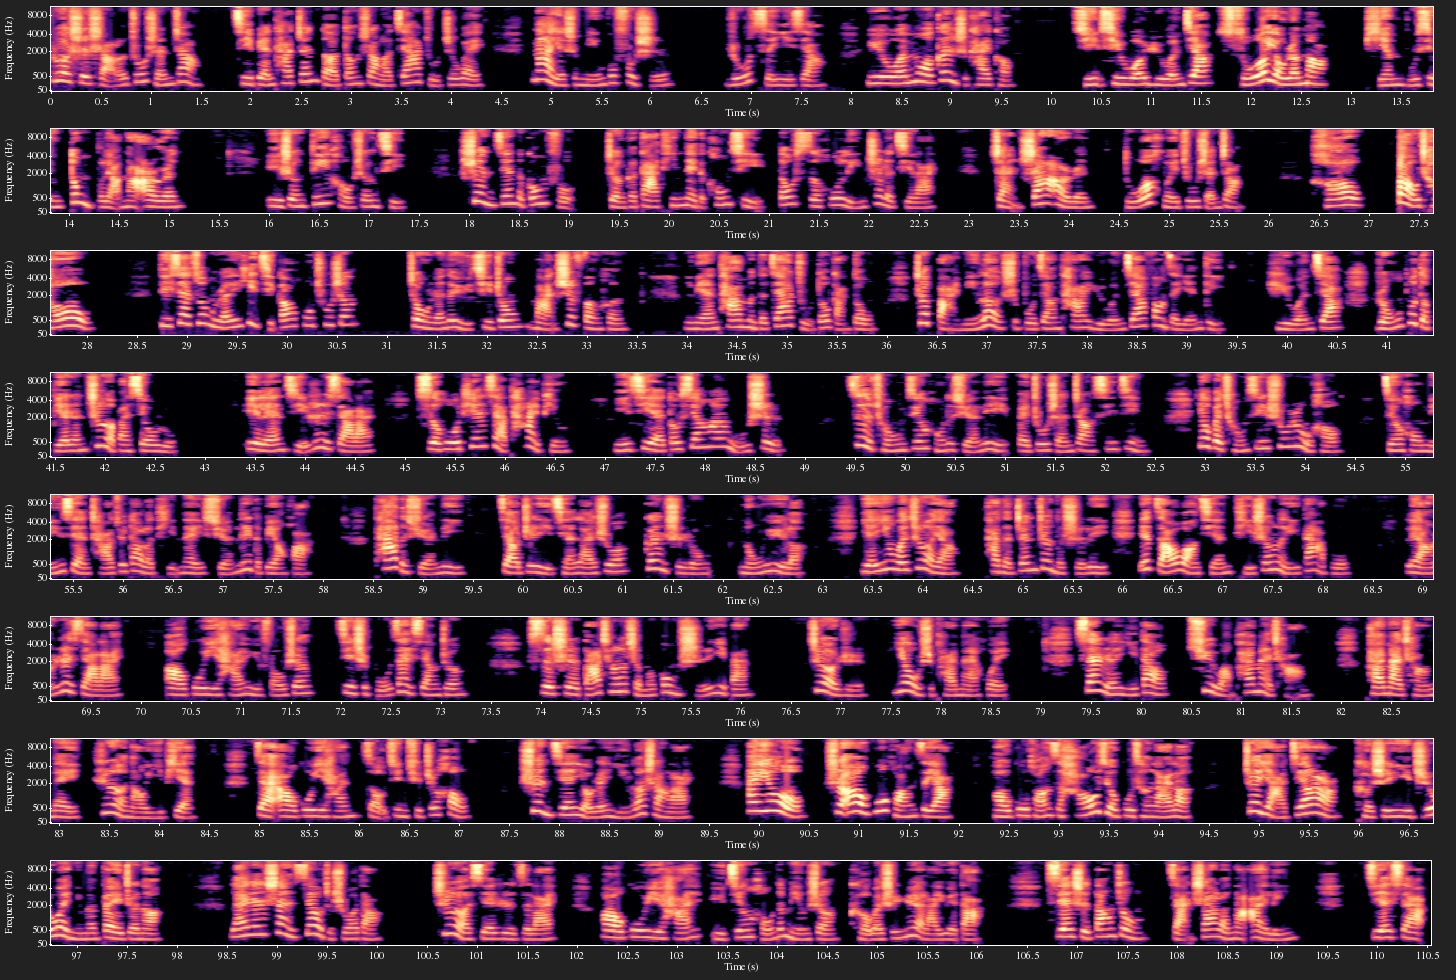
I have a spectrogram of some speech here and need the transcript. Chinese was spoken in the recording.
若是少了诸神杖，即便他真的登上了家主之位，那也是名不副实。如此一想，宇文墨更是开口：“集齐我宇文家所有人马，偏不幸动不了那二人。”一声低吼升起，瞬间的功夫，整个大厅内的空气都似乎凝滞了起来。斩杀二人，夺回诸神杖，好报仇！底下众人一起高呼出声，众人的语气中满是愤恨，连他们的家主都感动。这摆明了是不将他宇文家放在眼底，宇文家容不得别人这般羞辱。一连几日下来，似乎天下太平，一切都相安无事。自从惊鸿的玄力被诸神杖吸尽。又被重新输入后，惊鸿明显察觉到了体内玄力的变化。他的玄力较之以前来说更是浓浓郁了，也因为这样，他的真正的实力也早往前提升了一大步。两日下来，傲孤一寒与浮生竟是不再相争，似是达成了什么共识一般。这日又是拍卖会，三人一道去往拍卖场。拍卖场内热闹一片，在傲孤一寒走进去之后，瞬间有人迎了上来。哎呦，是傲孤皇子呀！傲孤皇子好久不曾来了，这雅间儿可是一直为你们备着呢。来人讪笑着说道：“这些日子来，傲孤一寒与惊鸿的名声可谓是越来越大。先是当众斩杀了那艾琳，接下……”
